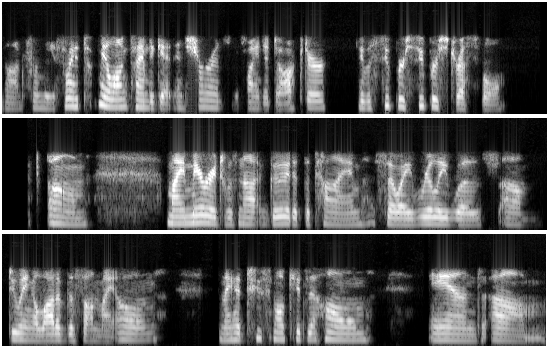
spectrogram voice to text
not for me. So it took me a long time to get insurance and find a doctor. It was super super stressful. Um my marriage was not good at the time so i really was um doing a lot of this on my own and i had two small kids at home and um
